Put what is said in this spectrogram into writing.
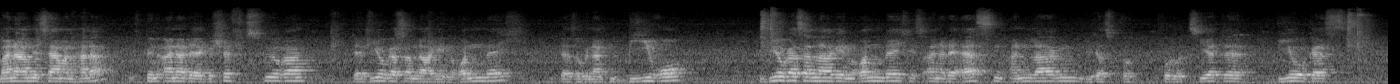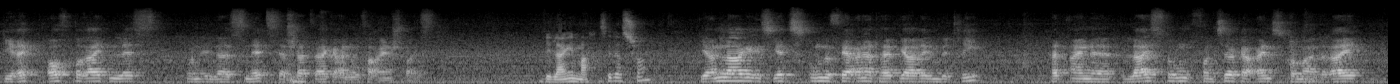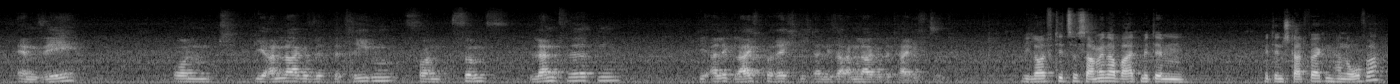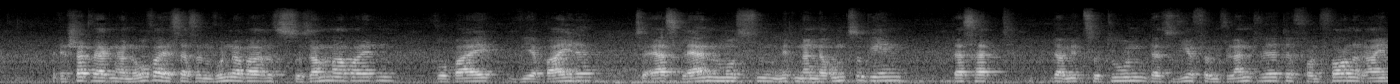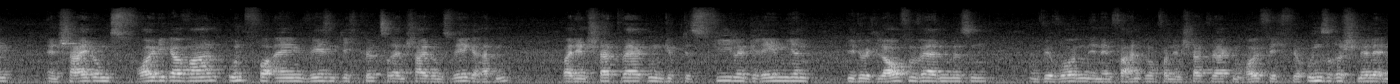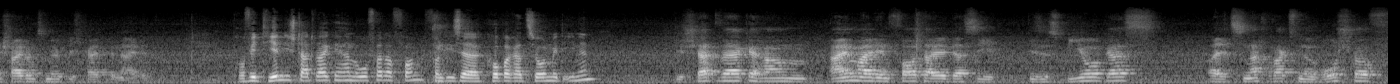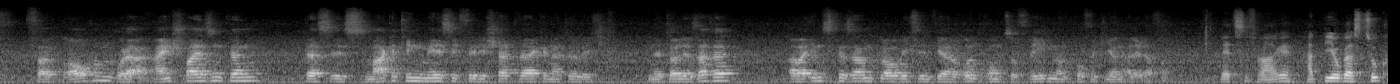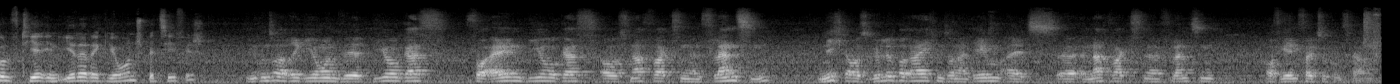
Mein Name ist Hermann Haller. Ich bin einer der Geschäftsführer der Biogasanlage in Ronnenberg, der sogenannten BIRO. Die Biogasanlage in Ronnenberg ist einer der ersten Anlagen, die das produzierte Biogas direkt aufbereiten lässt und in das Netz der Stadtwerke Hannover einspeist. Wie lange machen Sie das schon? Die Anlage ist jetzt ungefähr anderthalb Jahre in Betrieb, hat eine Leistung von ca. 1,3 MW und die Anlage wird betrieben von fünf Landwirten, die alle gleichberechtigt an dieser Anlage beteiligt sind. Wie läuft die Zusammenarbeit mit, dem, mit den Stadtwerken Hannover? Mit den Stadtwerken Hannover ist das ein wunderbares Zusammenarbeiten, wobei wir beide zuerst lernen mussten, miteinander umzugehen. Das hat damit zu tun, dass wir fünf Landwirte von vornherein entscheidungsfreudiger waren und vor allem wesentlich kürzere Entscheidungswege hatten. Bei den Stadtwerken gibt es viele Gremien, die durchlaufen werden müssen und wir wurden in den Verhandlungen von den Stadtwerken häufig für unsere schnelle Entscheidungsmöglichkeit beneidet. Profitieren die Stadtwerke Hannover davon, von dieser Kooperation mit Ihnen? Die Stadtwerke haben einmal den Vorteil, dass sie dieses Biogas als nachwachsenden Rohstoff verbrauchen oder einspeisen können. Das ist marketingmäßig für die Stadtwerke natürlich eine tolle Sache, aber insgesamt, glaube ich, sind wir rundherum zufrieden und profitieren alle davon. Letzte Frage. Hat Biogas Zukunft hier in Ihrer Region spezifisch? In unserer Region wird Biogas, vor allem Biogas aus nachwachsenden Pflanzen, nicht aus Güllebereichen, sondern eben als äh, nachwachsende Pflanzen auf jeden Fall Zukunft haben.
